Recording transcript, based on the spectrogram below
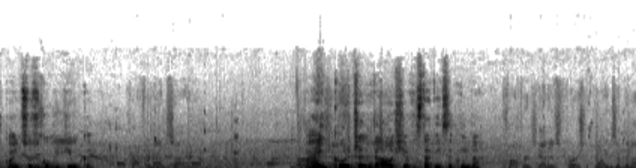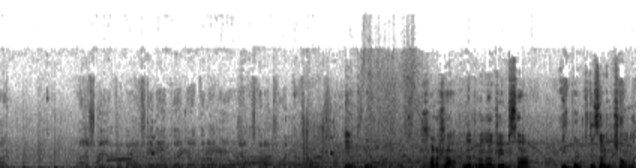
W końcu zgubi piłkę. Aj, kurczę, udało się w ostatnich sekundach. Piękny. Szarża Lebrona Jamesa i punkty zaliczone.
